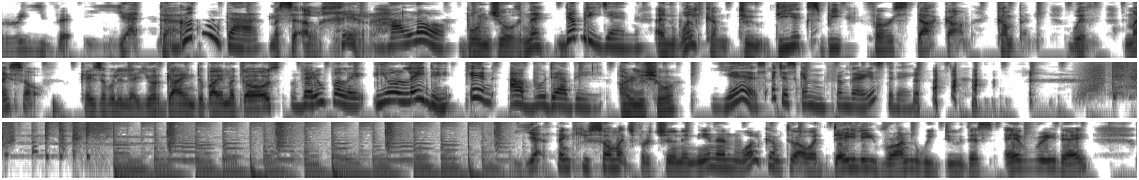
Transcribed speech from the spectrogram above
Привет. Guten Tag. مساء الخير. Hallo. Buongiorno. Dobrý den. And welcome to DXBFirst.com company with myself, Kaizabulila, your guy in Dubai and my co-host. Verupali, your lady in Abu Dhabi. Are you sure? Yes, I just came from there yesterday. Yeah, thank you so much for tuning in and welcome to our daily run. We do this every day,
